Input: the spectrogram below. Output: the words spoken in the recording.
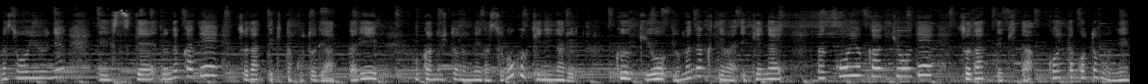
まあ、そういうね、えしつけの中で育ってきたことであったり他の人の目がすごく気になる。空気を読まなくてはいけない、まあ、こういう環境で育ってきた。こういったこともね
